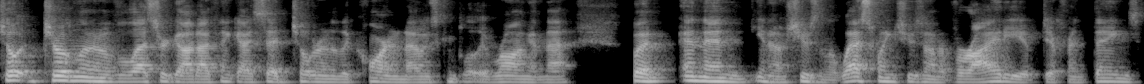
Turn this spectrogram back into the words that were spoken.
Ch- Children of the Lesser God. I think I said Children of the Corn, and I was completely wrong in that. But and then you know she was in The West Wing. She was on a variety of different things,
